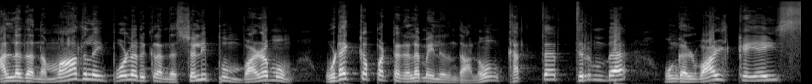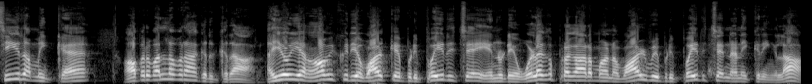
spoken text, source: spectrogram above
அல்லது அந்த மாதுளை போல இருக்கிற அந்த செழிப்பும் வளமும் உடைக்கப்பட்ட நிலைமையில் இருந்தாலும் கத்தர் திரும்ப உங்கள் வாழ்க்கையை சீரமைக்க அவர் வல்லவராக இருக்கிறார். ஐயோ என் ஆவிக்குரிய வாழ்க்கை இப்படி போயிருச்சே. என்னுடைய உலக பிரகாரமான வாழ்வு இப்படி போயிருச்சேன்னு நினைக்கிறீங்களா?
